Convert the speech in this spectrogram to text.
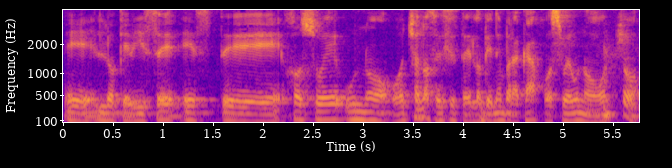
eh, lo que dice este Josué 1.8. No sé si ustedes lo tienen por acá. Josué 1.8.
